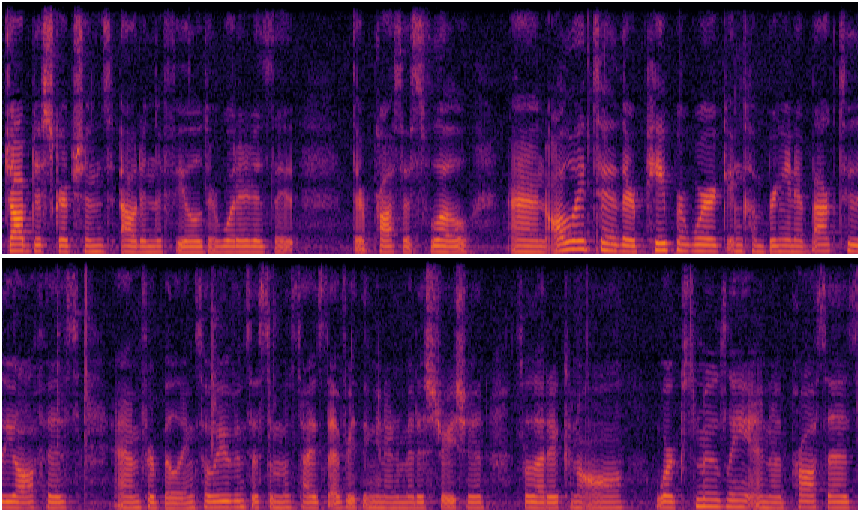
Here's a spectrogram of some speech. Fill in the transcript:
job descriptions out in the field or what it is that their process flow and all the way to their paperwork and come bringing it back to the office and for billing. So we even systematized everything in administration so that it can all work smoothly in a process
